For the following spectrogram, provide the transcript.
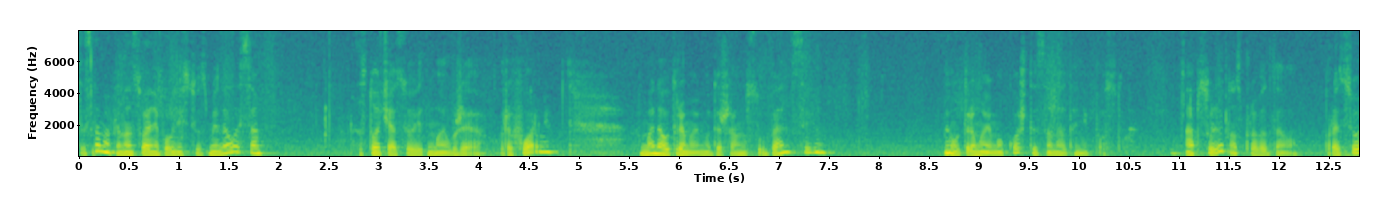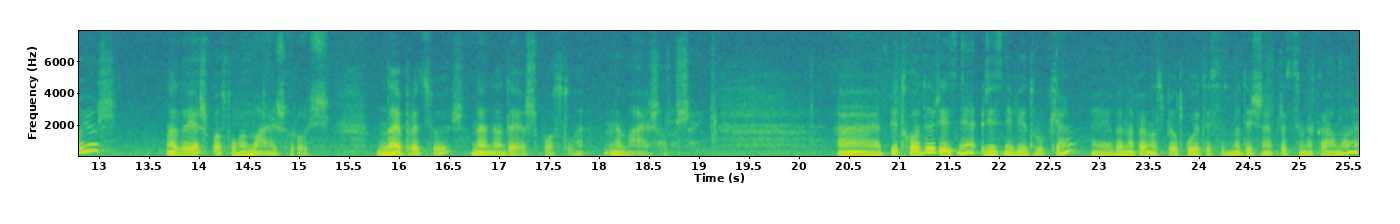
система фінансування повністю змінилася. З того часу, ми вже в реформі, ми не отримуємо державну субвенцію, ми отримуємо кошти за надані послуги. Абсолютно справедливо. Працюєш, надаєш послуги, маєш гроші. Не працюєш, не надаєш послуги, не маєш грошей. Е, Підходи різні, різні відгуки. Е, Ви, напевно, спілкуєтеся з медичними працівниками.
